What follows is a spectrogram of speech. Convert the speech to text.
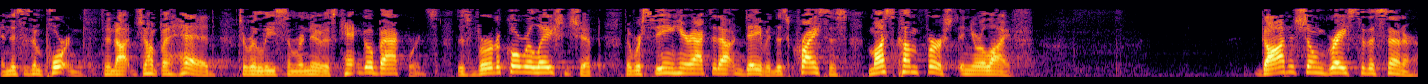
And this is important to not jump ahead to release and renew. This can't go backwards. This vertical relationship that we're seeing here acted out in David, this crisis, must come first in your life. God has shown grace to the sinner.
